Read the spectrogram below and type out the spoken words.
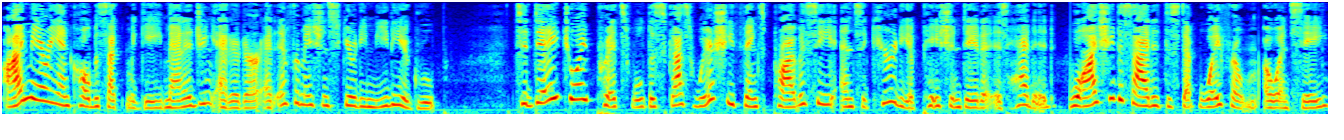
I'm Marianne Kolbasuk McGee, Managing Editor at Information Security Media Group. Today, Joy Pritts will discuss where she thinks privacy and security of patient data is headed, why she decided to step away from ONC,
